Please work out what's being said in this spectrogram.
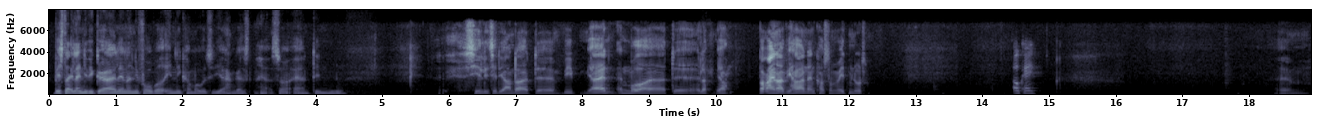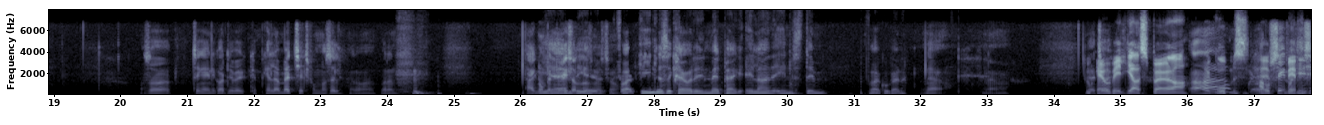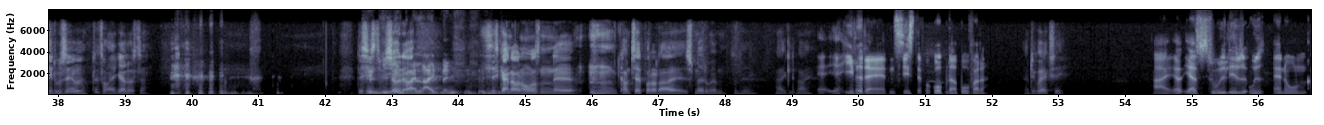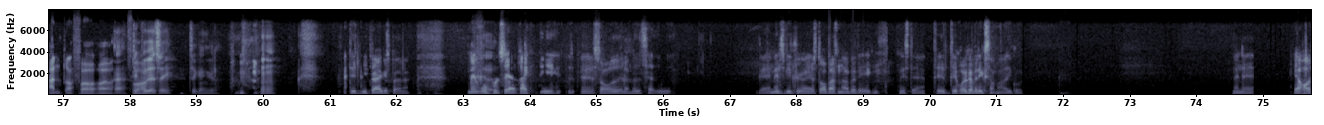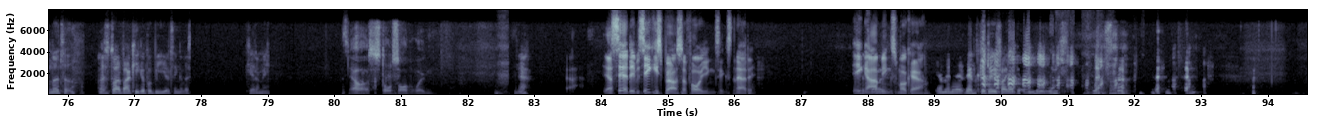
hvis der er et eller andet, I vil gøre, eller et eller andet, I forbereder, inden I kommer ud til de her hangars her, så er det nu. Jeg siger lige til de andre, at uh, vi, jeg an, anmoder, at, uh, eller jeg beregner, at vi har en ankomst om et minut. Okay. Øhm, og så tænker jeg egentlig godt, at jeg vil, kan, kan lave matchchecks på mig selv, eller hvordan? Jeg har ikke nogen Ja, bandage eller noget det, jo. for at hele, så kræver det en medpack eller en stemme, for at kunne gøre det. Ja. ja. Du Ja, kan jo vælge at spørge Ah, ah, gruppens Har du øh, set, hvor hissig du ser ud? Det tror jeg ikke, jeg har lyst til. det sidste vi så, det var, lightning. sidste gang der var nogen, der sådan, øh, kom tæt på dig, der øh, smed du med dem. Så det har jeg ikke lidt nej. Jeg, jeg healede da den sidste for gruppen, der havde brug for det. Ja, det kunne jeg ikke se. Nej, jeg, jeg sugede livet ud af nogle andre for at Ja, det kunne jeg se, til gengæld. Det, vi tør ikke spørge dig. Men Rufus ser rigtig øh, såret eller medtaget ud. Ja, mens vi kører, jeg står bare sådan op ad væggen, hvis det er. Det, det rykker vel ikke så meget i går. Men øh, jeg er hårdt medtaget. Og så står jeg bare og kigger på Bie og tænker, hvad sker der med? Jeg har også et stort sår på ryggen. Jeg ser det, hvis ikke I spørger, så får I ingenting. Sådan er det. Ingen arm, ingen småkager. Jamen, øh, hvem skal dø for, at jeg bliver hele ugen?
